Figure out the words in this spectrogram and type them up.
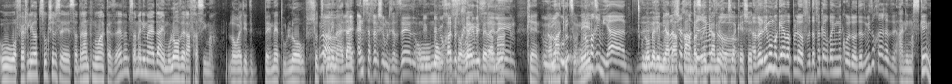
הוא הופך להיות סוג של ס- סדרן תנועה כזה, ומסמן עם הידיים, הוא לא עובר אף חסימה. לא ראיתי את זה, באמת, הוא לא, הוא פשוט לא, שונא לי מהידיים. אין- אין ספק שהוא מזלזל, במיוחד בשחקנים ברמה- ישראלים. כן, רמה לא- לא- קיצונית. הוא לא מרים יד. הוא לא מרים יד אף פעם בזריקה. מחוץ לקשת. אבל אם הוא מגיע בפלייאוף ודופק 40 נקודות, אז מי זוכר את זה? אני מסכים,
